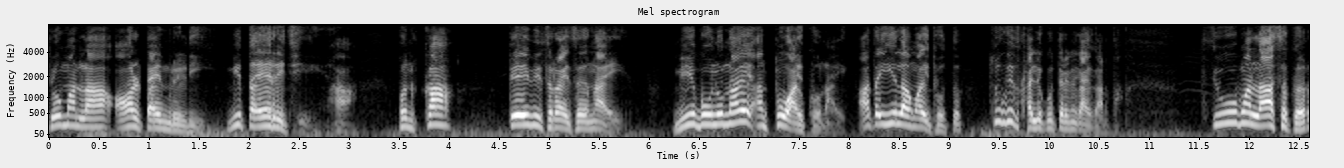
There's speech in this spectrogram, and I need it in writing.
तो म्हणला ऑल टाईम रेडी मी तयारीची हां. पण का? ते विचारायचं नाही. मी बोलू नाही आणि तू ऐकू नाही. आता हिला माहीत होतं. चुकीच खाली कुत्र्याने काय करता? तू म्हणला असं कर.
